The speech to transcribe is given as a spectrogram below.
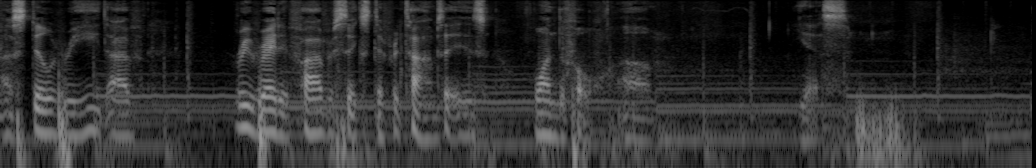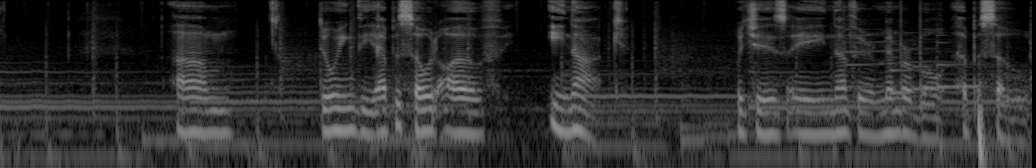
I still read. I've reread it five or six different times. It is wonderful. Um, yes. Um, doing the episode of Enoch, which is another memorable episode.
